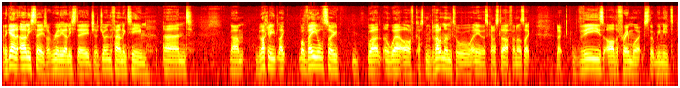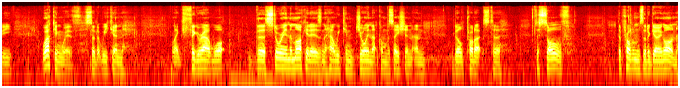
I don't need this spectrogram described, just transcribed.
And again, early stage, like really early stage, I joined the founding team, and um, luckily, like, well, they also weren't aware of customer development or any of this kind of stuff. And I was like, look, these are the frameworks that we need to be working with so that we can like figure out what the story in the market is and how we can join that conversation and build products to to solve the problems that are going on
